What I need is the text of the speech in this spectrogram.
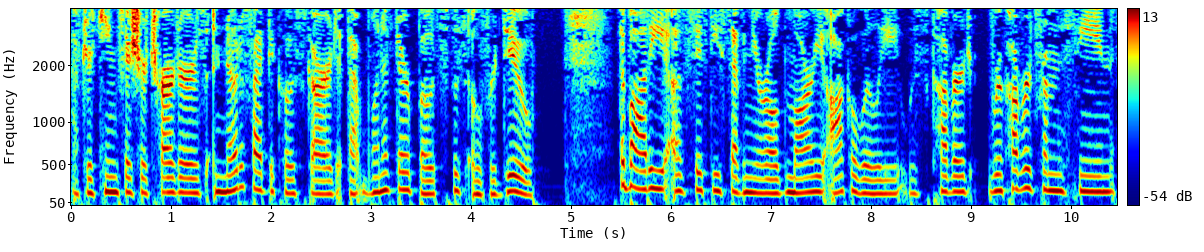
after Kingfisher Charters notified the Coast Guard that one of their boats was overdue. The body of 57-year-old Mari Akawili was covered, recovered from the scene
